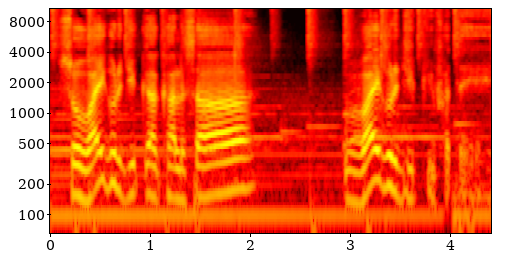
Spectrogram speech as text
ਸੋ ਵਾਹਿਗੁਰੂ ਜੀ ਕਾ ਖਾਲਸਾ ਵਾਹਿਗੁਰੂ ਜੀ ਕੀ ਫਤਿਹ।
